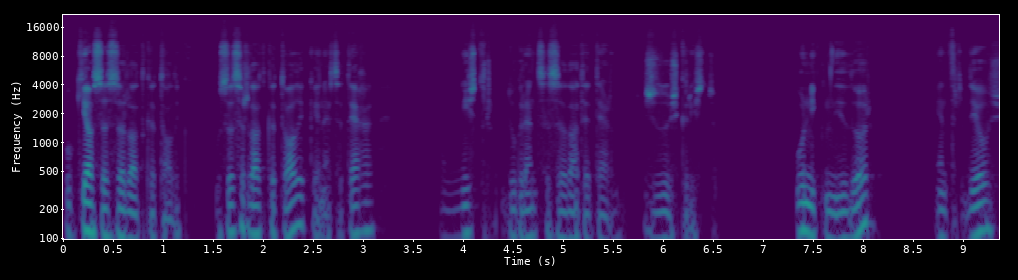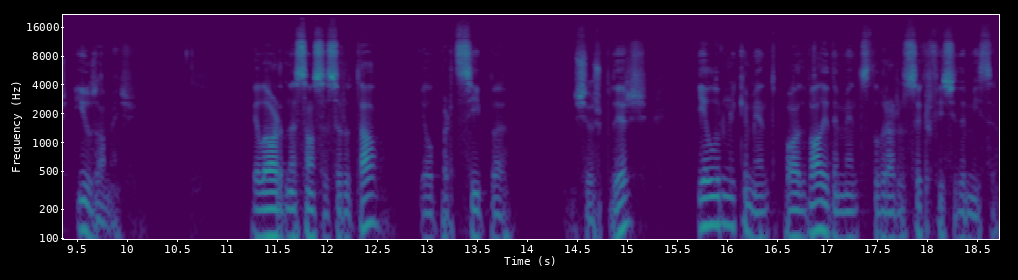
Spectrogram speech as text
O que é o sacerdote católico? O sacerdote católico é, nesta terra, o ministro do grande sacerdote eterno, Jesus Cristo, único mediador entre Deus e os homens. Pela ordenação sacerdotal, ele participa dos seus poderes ele unicamente pode validamente celebrar o sacrifício da missa,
